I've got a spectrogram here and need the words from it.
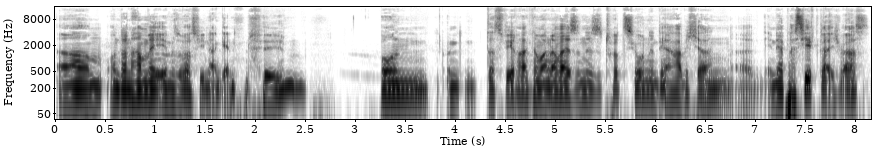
Ähm, und dann haben wir eben sowas wie einen Agentenfilm. Und, und das wäre halt normalerweise eine Situation, in der habe ich ja, äh, in der passiert gleich was.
